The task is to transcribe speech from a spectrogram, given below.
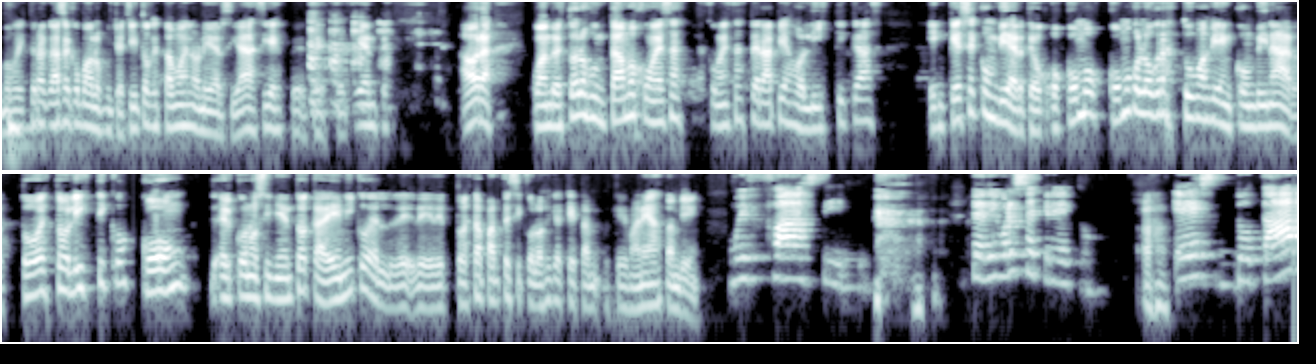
nos diste una clase como a los muchachitos que estamos en la universidad, así es, Ahora, cuando esto lo juntamos con esas, con terapias holísticas, ¿en qué se convierte o, cómo, cómo logras tú más bien combinar todo esto holístico con el conocimiento académico de, de, toda esta parte psicológica que, que manejas también? Muy fácil. Te digo el secreto. Es dotar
